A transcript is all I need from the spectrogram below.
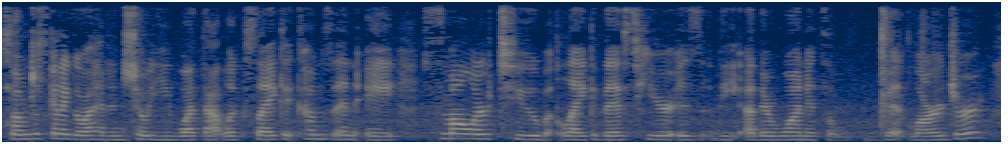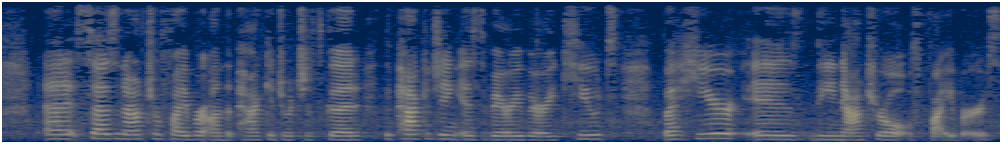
So I'm just going to go ahead and show you what that looks like. It comes in a smaller tube like this. Here is the other one. It's a bit larger and it says natural fiber on the package which is good. The packaging is very very cute but here is the natural fibers.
